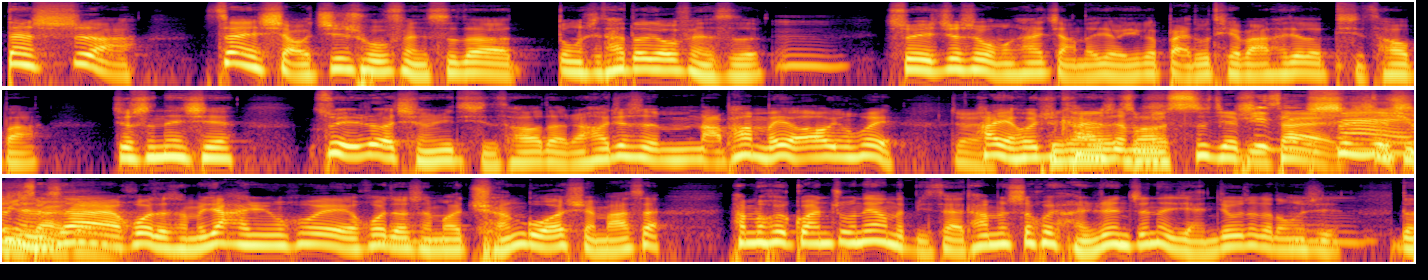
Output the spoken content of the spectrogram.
但是啊，再小基础粉丝的东西，他都有粉丝，嗯。所以就是我们刚才讲的有一个百度贴吧，它叫做体操吧，就是那些最热情于体操的，然后就是哪怕没有奥运会，他也会去看什么世界比赛、世世界世锦赛或者什么亚运会或者什么全国选拔赛，他们会关注那样的比赛，他们是会很认真的研究这个东西嗯。的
